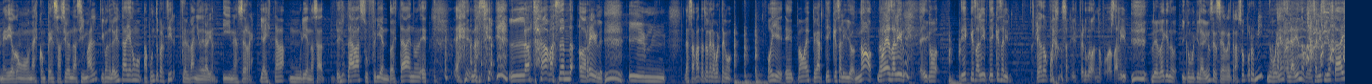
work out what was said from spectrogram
me dio como una descompensación así mal. Y cuando el avión estaba ya como a punto de partir, fui al baño del avión y me encerré. Y ahí estaba muriendo, o sea, estaba sufriendo, estaba en un. eh, no sé, lo estaba pasando horrible. Y mm, la zapata toca la puerta como. Oye, eh, vamos a despegar, tienes que salir. Y yo, no, no voy a salir. Y como, tienes que salir, tienes que salir. Yo no puedo salir, perdón, no puedo salir. De verdad que no. Y como que el avión se, se retrasó por mí. No podía, el avión no podía salir si yo estaba ahí.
